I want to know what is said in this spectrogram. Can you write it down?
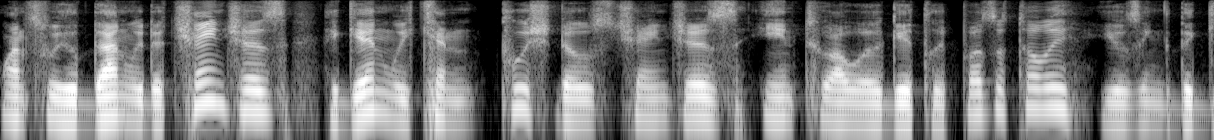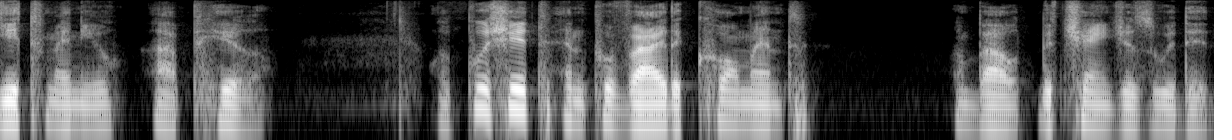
Once we're done with the changes, again, we can push those changes into our Git repository using the Git menu up here. We'll push it and provide a comment about the changes we did.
